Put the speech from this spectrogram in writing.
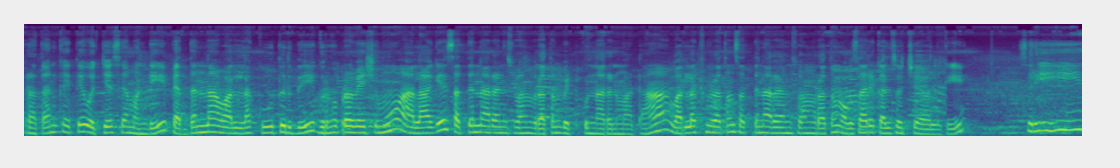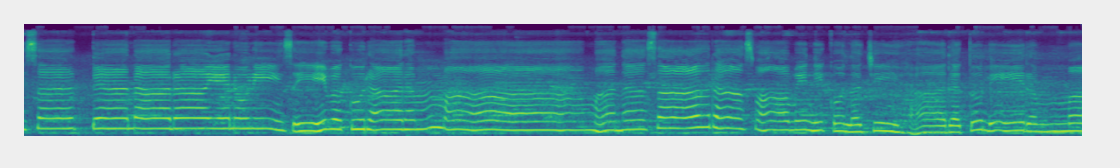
వ్రతానికైతే వచ్చేసామండి. పెద్దన్న వాళ్ళ కూతురిది గృహప్రవేశము అలాగే సత్యనారాయణ స్వామి వ్రతం పెట్టుకున్నారనమాట వరలక్ష్మి వ్రతం సత్యనారాయణ స్వామి వ్రతం ఒకసారి కలిసి వచ్చే వాళ్ళకి. శ్రీ సత్యనారాయణుని సేవకురారమ్మా. స్వామిని కొలచి హారతులీరమ్మా.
